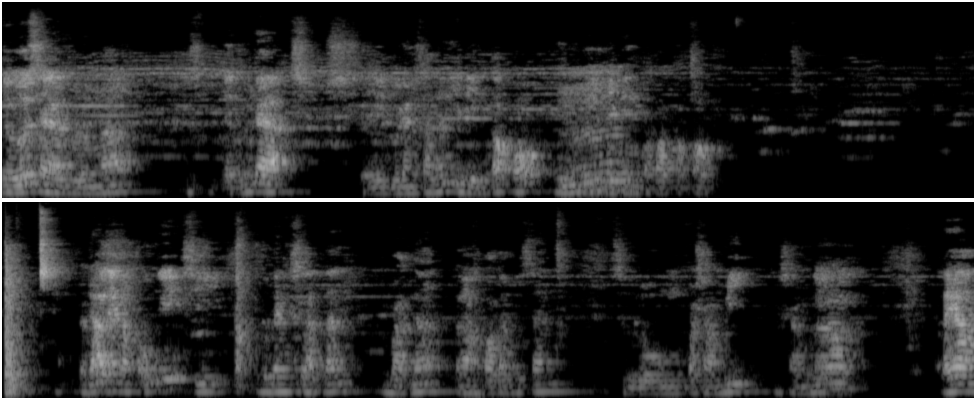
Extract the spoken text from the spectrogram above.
dulu saya belum itu udah dari gudang sana jadi toko Hmm. jadi toko-toko padahal enak oke si gudang selatan tempatnya tengah kota pisan sebelum Pasambi Pasambi Nah, real.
